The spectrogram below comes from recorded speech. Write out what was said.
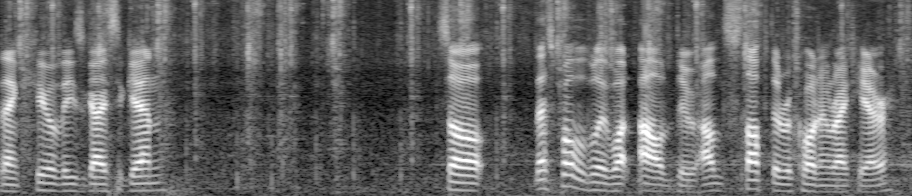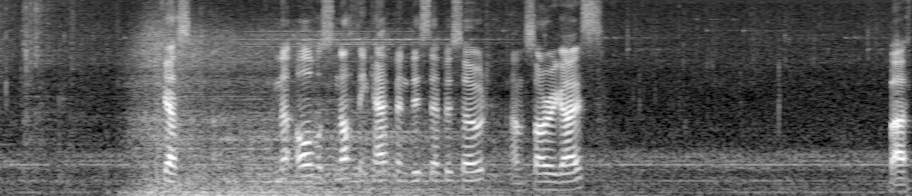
And then kill these guys again. So that's probably what I'll do. I'll stop the recording right here. Because no, almost nothing happened this episode. I'm sorry guys. But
